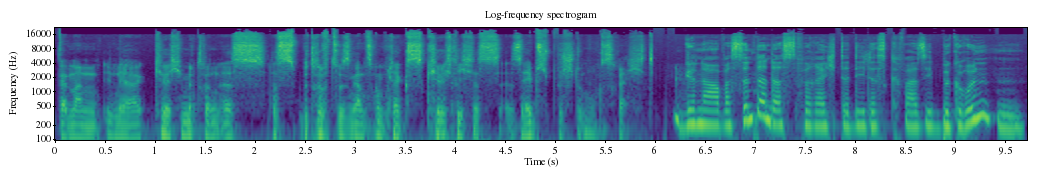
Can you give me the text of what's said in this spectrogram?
wenn man in der Kirche mit drin ist? Das betrifft so diesen ganzen Komplex kirchliches Selbstbestimmungsrecht. Genau, was sind denn das für Rechte, die das quasi begründen?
